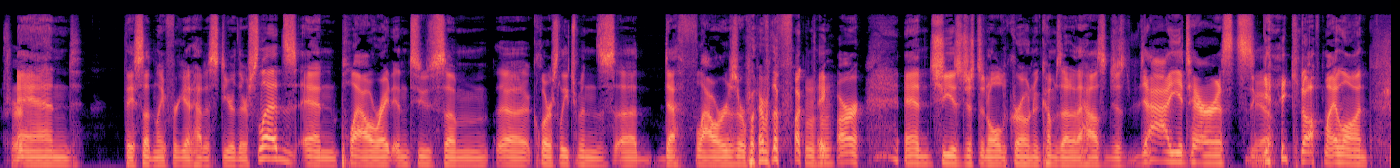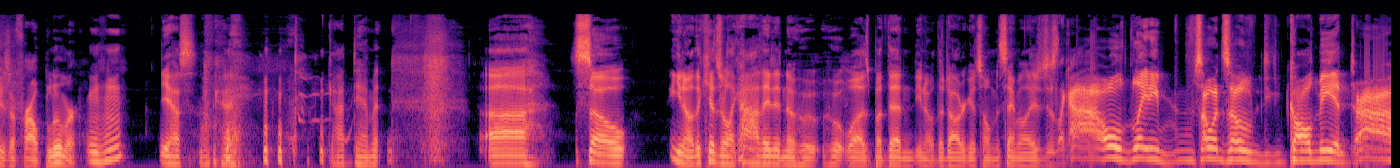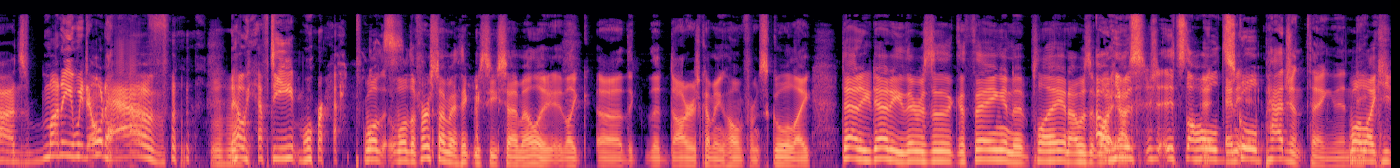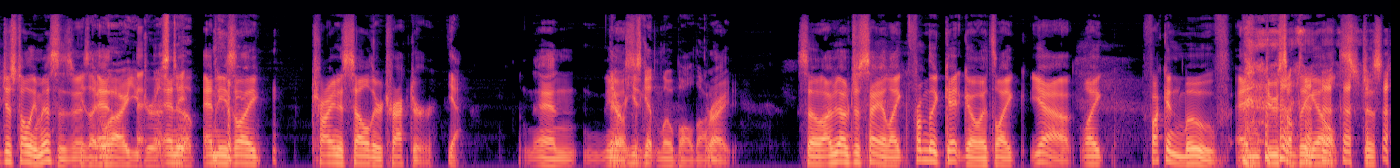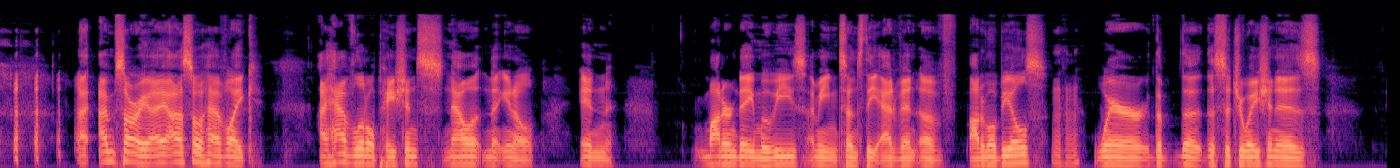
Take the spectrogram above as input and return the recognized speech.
Sure. and they suddenly forget how to steer their sleds and plow right into some uh, Cloris Leachman's uh, death flowers or whatever the fuck they Mhm. are. And she is just an old crone who comes out of the house and just, ah, you terrorists, Yeah. get, get off my lawn. She's a Frau Blücher. Mm-hmm. Yes. Okay. God damn it. Uh, so you know the kids are like, ah, they didn't know who who it was, but then you know the daughter gets home and Samuel is just like, ah, old lady so and so called me and ah, it's money we don't have. Mhm. now we have to eat more Well, apples. well, well, the first time I think we see Sam Elliott, like uh, the the daughter's coming home from school, like, "Daddy, Daddy, there was a, a thing and a play, and I was." oh, well, he I- was. It's the whole and- and- school pageant thing. And Well, he- like he just totally misses it. He's like, and, "Why are you dressed and he- up?" and he's like trying to sell their tractor. Yeah. and you know, he's getting lowballed on. it. So I'm, I'm just saying, like from the get go, it's like, yeah, like fucking move and do something else. Just, I, I'm sorry. I also have like, I have little patience now. You know, in modern day movies. I mean, since the advent of automobiles, Mhm. where the the the situation is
